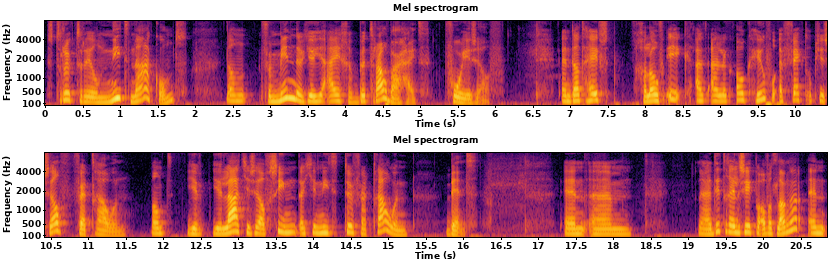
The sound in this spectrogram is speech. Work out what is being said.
structureel niet nakomt, dan verminder je je eigen betrouwbaarheid voor jezelf. En dat heeft, geloof ik, uiteindelijk ook heel veel effect op je zelfvertrouwen. Want je, je laat jezelf zien dat je niet te vertrouwen bent. En um, nou, dit realiseer ik me al wat langer. En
